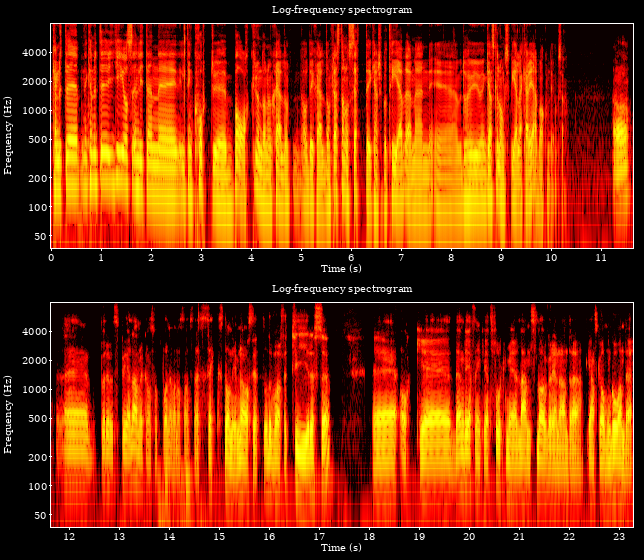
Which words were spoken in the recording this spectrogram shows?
kan, du inte, kan du inte ge oss en liten, en liten kort bakgrund av, dig själv, av dig själv? De flesta har nog sett dig kanske på tv, men eh, du har ju en ganska lång spelarkarriär bakom dig också. Ja, eh, började spela amerikansk fotboll när jag var någonstans där 16 i gymnasiet och då var jag för Tyresö. Eh, och eh, den resan gick rätt fort med landslag och det ena och andra ganska omgående.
